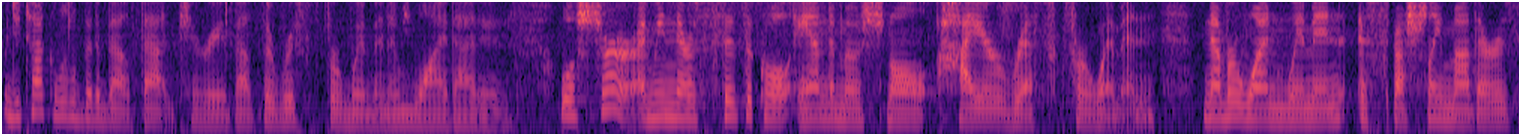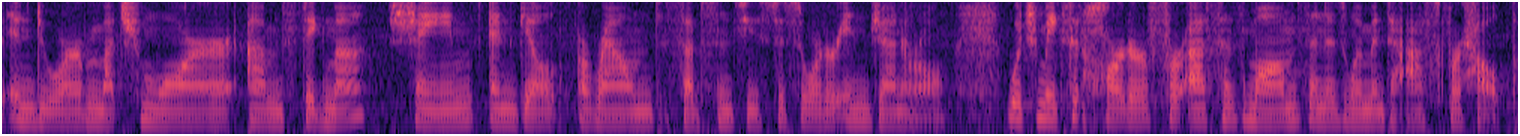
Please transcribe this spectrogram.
Would you talk a little bit about that, Carrie, about the risk for women and why that is? Well, sure. I mean, there's physical and emotional higher risk for women. Number one, women, especially mothers, endure much more um, stigma, shame, and guilt around substance use disorder in general, which makes it harder for us as moms and as women to ask for help.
